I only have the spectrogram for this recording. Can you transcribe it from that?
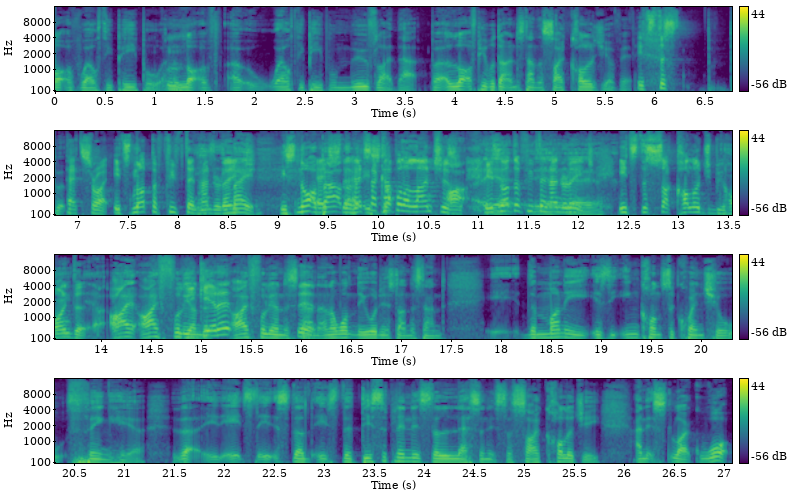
lot of wealthy people, Mm. and a lot of uh, wealthy people move like that. But a lot of people don't understand the psychology of it. It's the. But- that's right. It's not the fifteen hundred It's- each. mate, it's not about the, the- It's, it's a couple not- of lunches. Uh, it's yeah, not the fifteen hundred yeah, each. yeah. It's the psychology behind it. I, I fully You under- get it? I fully understand, and I want the audience to understand. The money is the inconsequential thing here. That it, it's it's the it's the discipline, it's the lesson, it's the psychology, and it's like what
